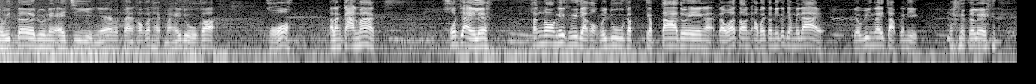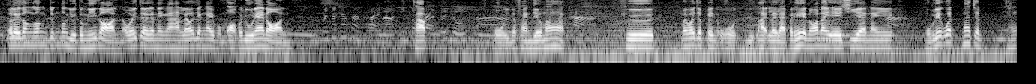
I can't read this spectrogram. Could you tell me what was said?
ทวิตเตอร์ดูใน IG อย่างเงี้ยแฟนๆเขาก็แท็กมาให้ดูก็โหอลังการมากโคตรใหญ่เลย อืม ข้างนอกนี่คืออยากออกไปดูกับกับตาตัวเองอะแต่ว่าตอนออกไปตอนนี้ก็ยังไม่ได้อ่าเดี๋ยววิ่งไล่จับกันอีก ก็เลย ก็เลยต้องต้องต้องต้องอยู่ตรงนี้ก่อน เอาไว้เจอกันในงานแล้วยังไงผมออกไปดูแน่นอน ไม่ใช่แค่แฟนไทยนะครับแฟนก็เยอะนะโอ้อินเตอร์แฟนเยอะมาก ค่ะคือไม่ว่าจะเป็นโอ้โหหลายหลายๆประเทศเนาะในเอเชียในค่ะผมเรียกว่าน่าจะทั้ง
